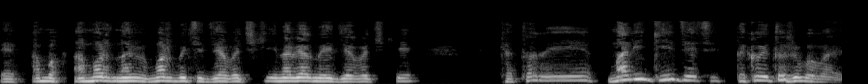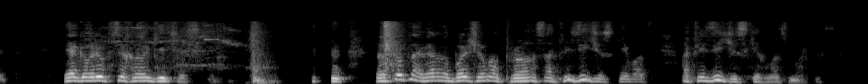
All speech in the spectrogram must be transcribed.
э, а, а может, может быть и девочки, и, наверное, и девочки, которые маленькие дети. Такое тоже бывает. Я говорю психологически. Но тут, наверное, больше вопрос о о физических возможностях.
